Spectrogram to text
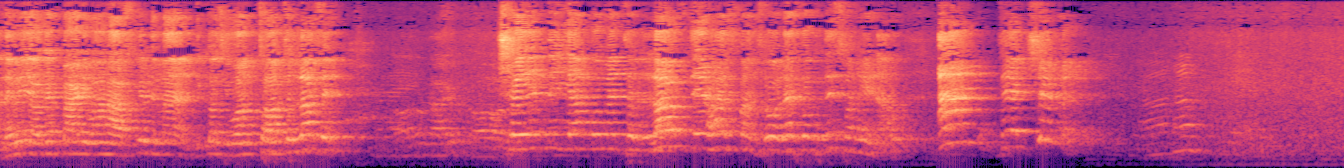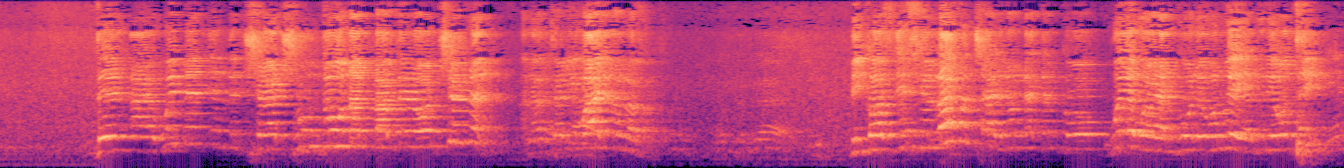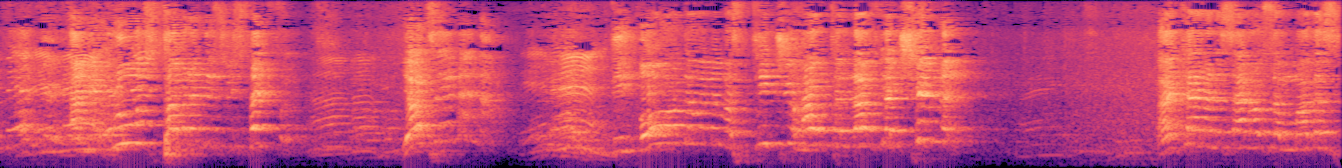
And then when you get married, you want to have kill the man because you want taught to love him. All right. All Train the young women to love their husbands. Oh, let's go to this one here now. And their children. Uh-huh. There are women in the church who do not love their own children. And I'll tell you why they don't love them. Look at that. Because if you love a child, you don't let them go wayward and go their own way and do their own thing. Amen. And be Amen. rude, stubborn, and disrespectful. Uh-huh. Y'all say amen now. Amen. The older women must teach you how to love your children. I can't understand how some mothers,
